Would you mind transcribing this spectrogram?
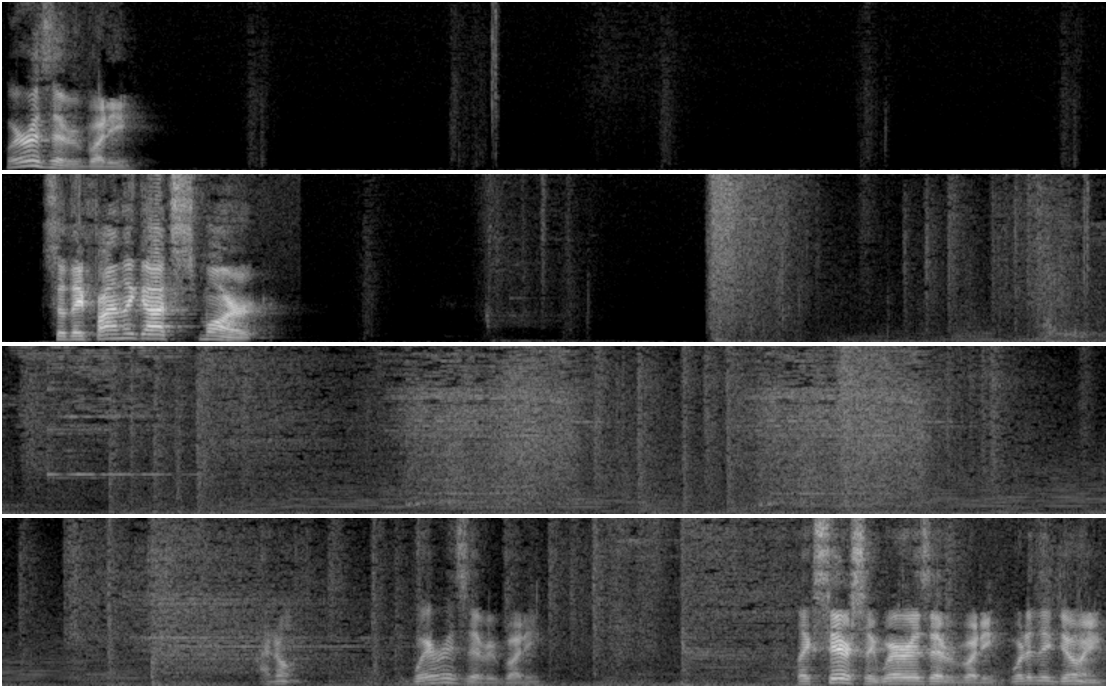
Where is everybody? So they finally got smart. I don't... Where is everybody? Like, seriously, where is everybody? What are they doing?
